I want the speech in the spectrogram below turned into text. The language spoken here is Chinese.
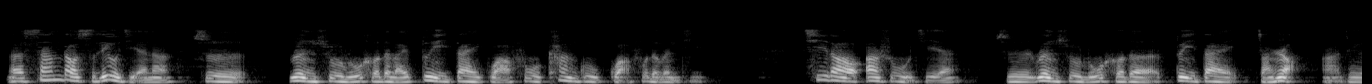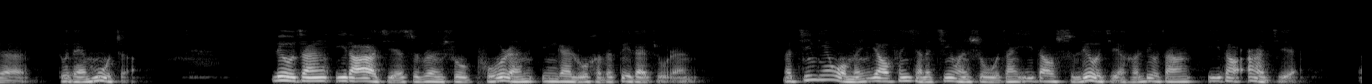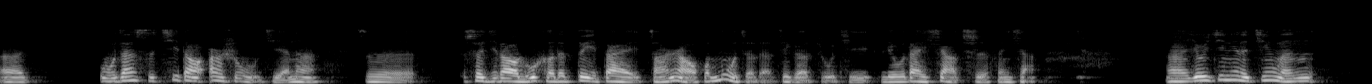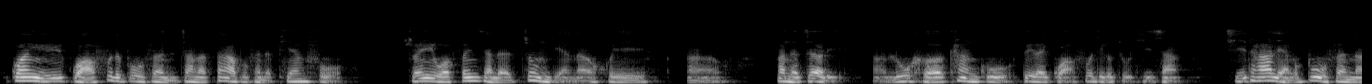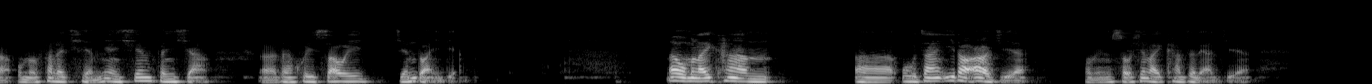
那三到十六节呢是论述如何的来对待寡妇、看顾寡妇的问题。七到二十五节是论述如何的对待长老啊，这个对待牧者。六章一到二节是论述仆人应该如何的对待主人。那今天我们要分享的经文是五章一到十六节和六章一到二节。呃，五章十七到二十五节呢是涉及到如何的对待长老或牧者的这个主题，留待下次分享。嗯，由于今天的经文关于寡妇的部分占了大部分的篇幅。所以我分享的重点呢，会啊放在这里啊，如何看顾对待寡妇这个主题上。其他两个部分呢，我们放在前面先分享，呃，但会稍微简短一点。那我们来看呃五章一到二节，我们首先来看这两节。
